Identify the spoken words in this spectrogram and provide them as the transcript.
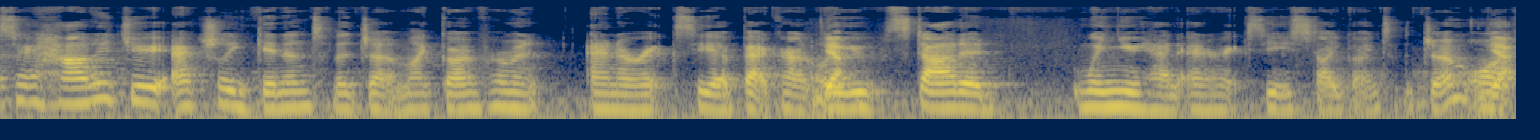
So, how did you actually get into the gym? Like going from an anorexia background, or Yeah. you started when you had anorexia, you started going to the gym, or Yeah.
